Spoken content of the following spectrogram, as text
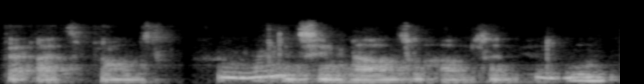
bereits bei uns Mhm. auf den Seminaren zu haben sein wird. Mhm.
